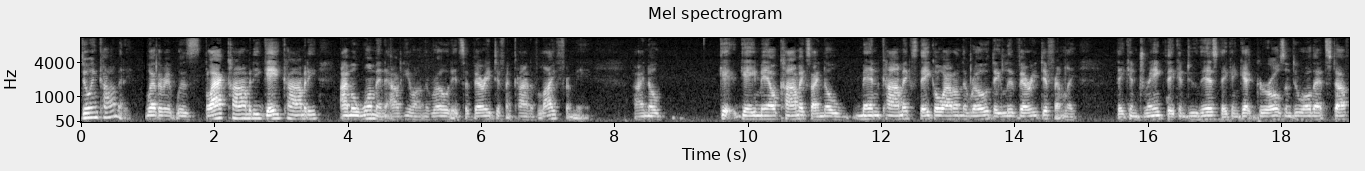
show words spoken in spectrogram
doing comedy, whether it was black comedy, gay comedy. I'm a woman out here on the road. It's a very different kind of life for me. I know gay, gay male comics, I know men comics. They go out on the road, they live very differently. They can drink, they can do this, they can get girls and do all that stuff.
